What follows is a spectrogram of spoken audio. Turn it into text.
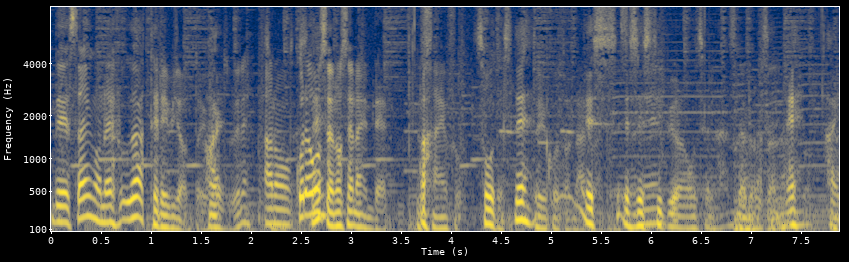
で最後の F がテレビジョンということでね、あのこれは音声載せないんで F3F そうですね。と。いうことになるわけです SSTP は音声な。んなりませんね。はい。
